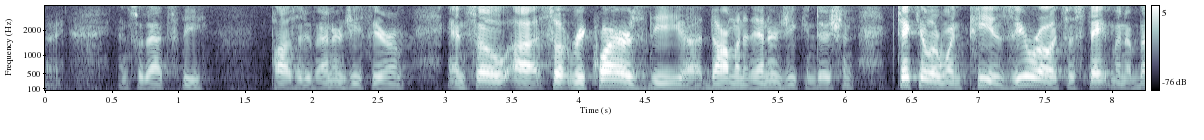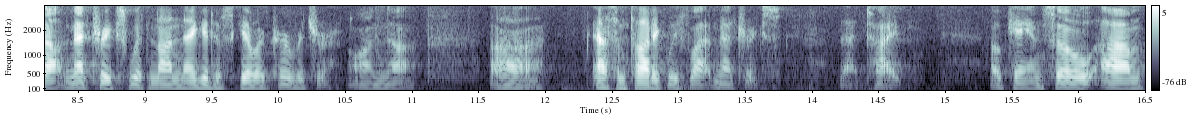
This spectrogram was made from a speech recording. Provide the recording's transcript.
Okay? And so that's the positive energy theorem. And so, uh, so it requires the uh, dominant energy condition. In particular, when P is zero, it's a statement about metrics with non-negative scalar curvature on uh, uh, asymptotically flat metrics, that type. Okay, and so, um,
